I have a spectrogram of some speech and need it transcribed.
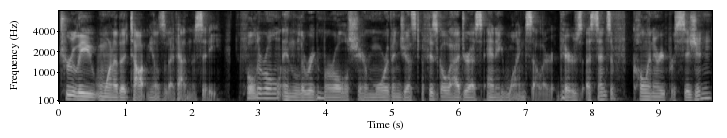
Truly one of the top meals that I've had in the city. Folderol and Le Rigmarole share more than just a physical address and a wine cellar. There's a sense of culinary precision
